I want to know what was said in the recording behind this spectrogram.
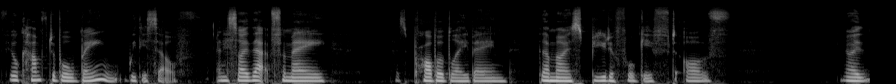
feel comfortable being with yourself. And so that for me has probably been the most beautiful gift of you know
